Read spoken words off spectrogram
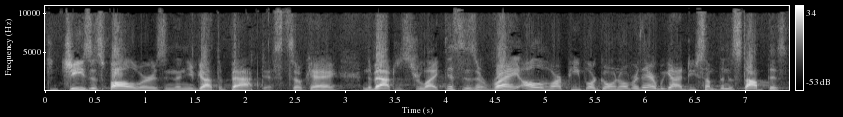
the, Jesus followers and then you've got the Baptists, okay? And the Baptists are like, this isn't right. All of our people are going over there. We got to do something to stop this.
